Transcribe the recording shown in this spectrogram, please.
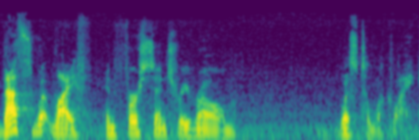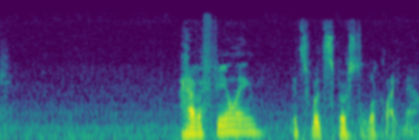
That's what life in first century Rome was to look like. I have a feeling it's what's supposed to look like now.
